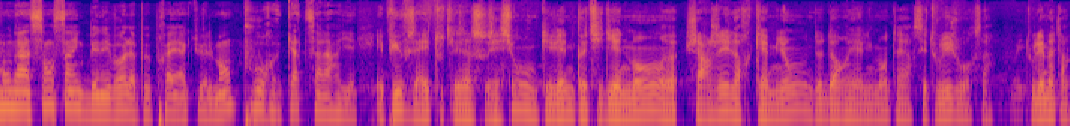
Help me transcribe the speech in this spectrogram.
On a 105 bénévoles à peu près actuellement pour 4 salariés. Et puis vous avez toutes les associations qui viennent quotidiennement euh, charger leurs camions de denrées alimentaires. C'est tous les jours ça, tous les matins.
